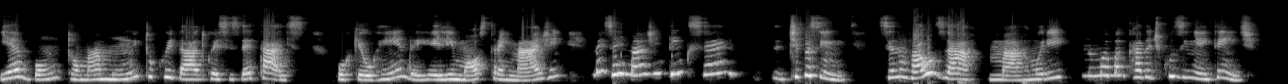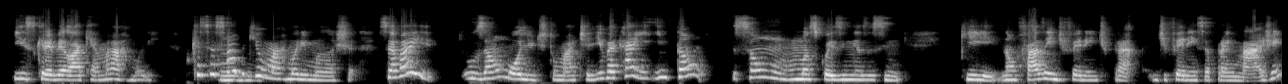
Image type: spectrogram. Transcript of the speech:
E é bom tomar muito cuidado com esses detalhes, porque o render, ele mostra a imagem, mas a imagem tem que ser, tipo assim, você não vai usar mármore numa bancada de cozinha, entende? E escrever lá que é mármore. Porque você sabe uhum. que o mármore mancha. Você vai usar um molho de tomate ali, vai cair. Então, são umas coisinhas assim que não fazem diferente pra, diferença para a imagem,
